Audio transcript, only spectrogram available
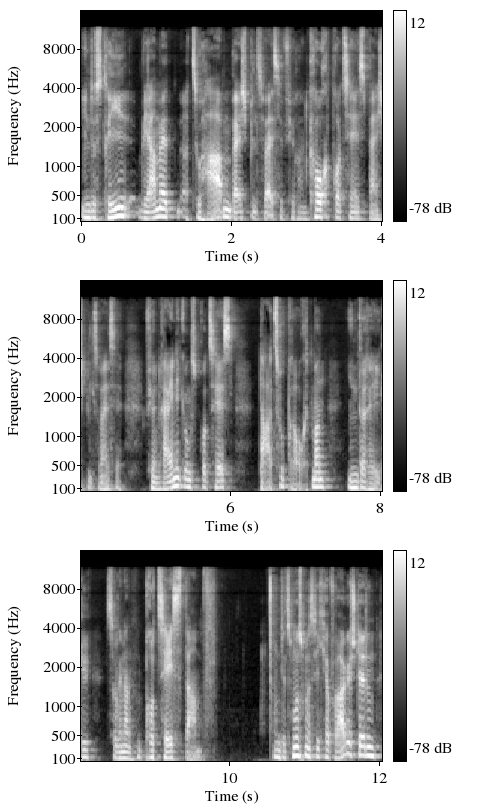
Industriewärme zu haben, beispielsweise für einen Kochprozess, beispielsweise für einen Reinigungsprozess. Dazu braucht man in der Regel sogenannten Prozessdampf. Und jetzt muss man sich eine Frage stellen,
